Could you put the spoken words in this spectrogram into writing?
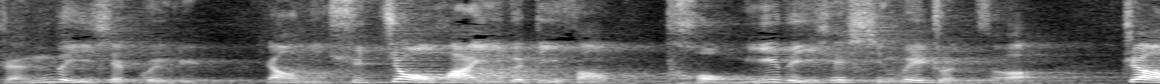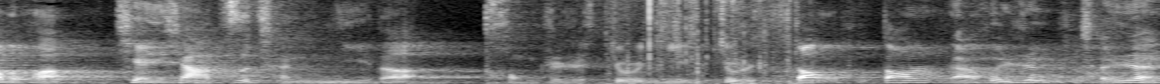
人的一些规律，然后你去教化一个地方。统一的一些行为准则，这样的话，天下自成你的统治，就是你就是当当然会认承认，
